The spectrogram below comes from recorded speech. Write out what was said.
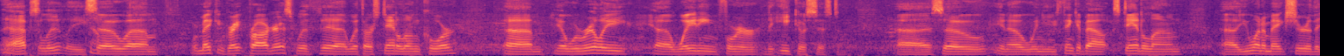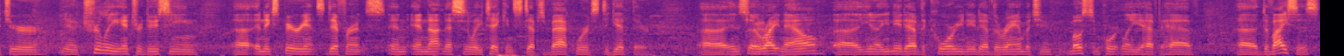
Absolutely. So um, we're making great progress with uh, with our standalone core. Um, you know, we're really uh, waiting for the ecosystem. Uh, so you know, when you think about standalone, uh, you want to make sure that you're you know truly introducing an experience difference and, and not necessarily taking steps backwards to get there. Uh, and so right now, uh, you know, you need to have the core, you need to have the RAN, but you most importantly, you have to have uh, devices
